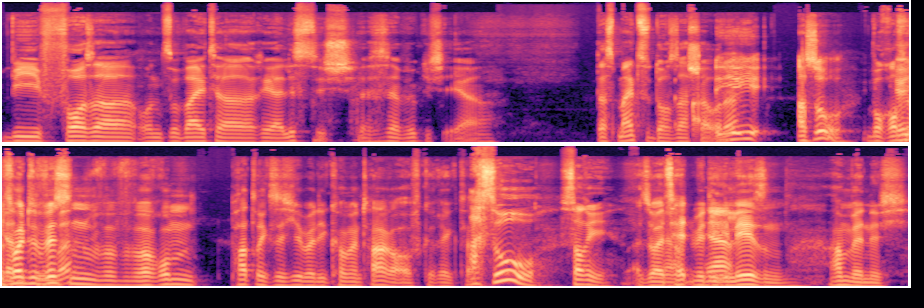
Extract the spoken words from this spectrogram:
wie Forsa und so weiter realistisch. Das ist ja wirklich eher. Das meinst du doch, Sascha, oder? Äh, Ach so. Worauf ja, ich wollte wissen, warum Patrick sich über die Kommentare aufgeregt hat. Ach so, sorry. also als ja, hätten wir die ja. gelesen. Haben wir nicht.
